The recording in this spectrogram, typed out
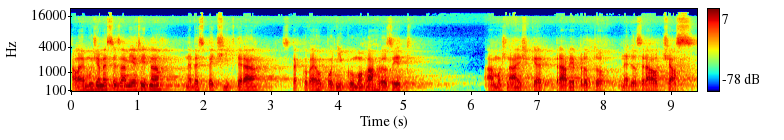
Ale můžeme se zaměřit na nebezpečí, která z takového podniku mohla hrozit a možná ještě právě proto nedozrál čas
